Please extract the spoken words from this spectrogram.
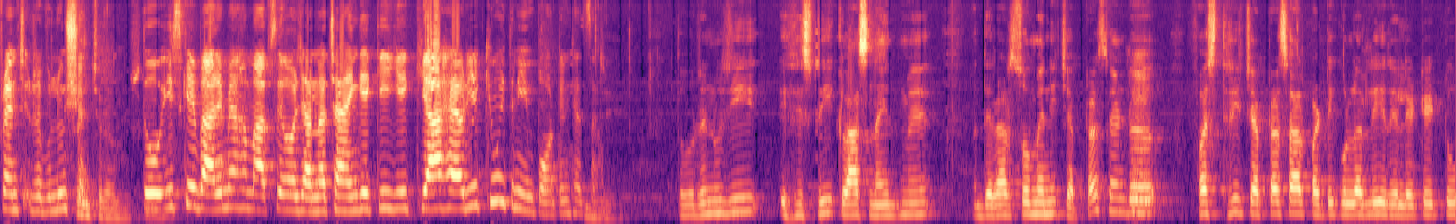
फ्रेंच रेवोल्यूशन तो इसके बारे में हम आपसे और जानना चाहेंगे कि ये क्या है और ये क्यों इतनी इम्पोर्टेंट है सर तो Renu ji history class ninth में there are so many chapters and first three chapters are particularly related to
